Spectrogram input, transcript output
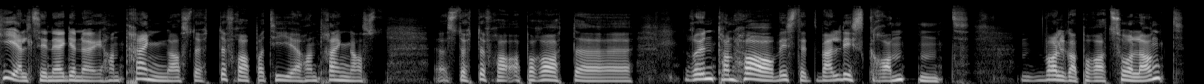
helt sin egen øy. Han trenger støtte fra partiet. Han trenger eh, støtte fra apparatet rundt. Han har visst et veldig skrantent valgapparat så langt.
